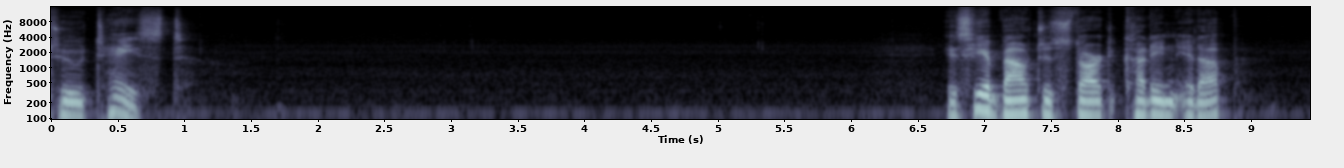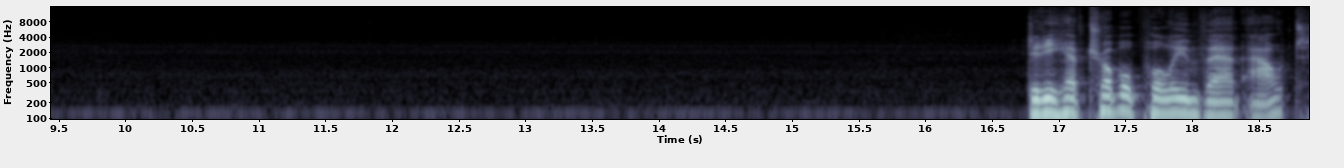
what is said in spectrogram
to taste? Is he about to start cutting it up? Did he have trouble pulling that out?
